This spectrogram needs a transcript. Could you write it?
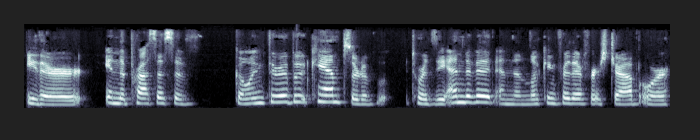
either in the process of going through a boot camp, sort of towards the end of it, and then looking for their first job, or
